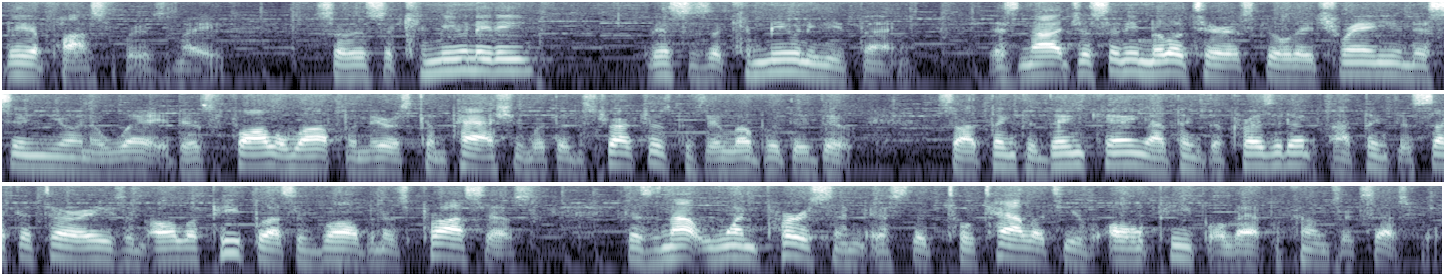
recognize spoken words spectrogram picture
they possibly has made. So it's a community, this is a community thing. It's not just any military school. They train you and they send you on the way. There's follow-up and there's compassion with the instructors because they love what they do. So I thank the Ding King, I thank the president, I thank the secretaries and all the people that's involved in this process because it's not one person, it's the totality of all people that become successful.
